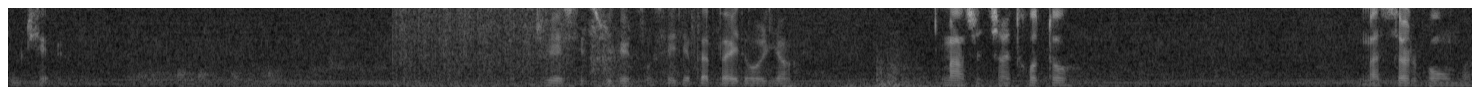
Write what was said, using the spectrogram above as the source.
Ok. Je vais essayer de suivre le conseil des papas hydroliens. Mince, j'ai tiré trop tôt. Ma seule bombe.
